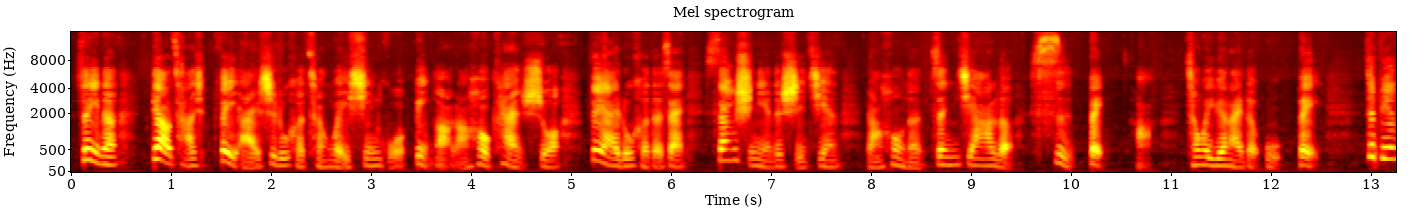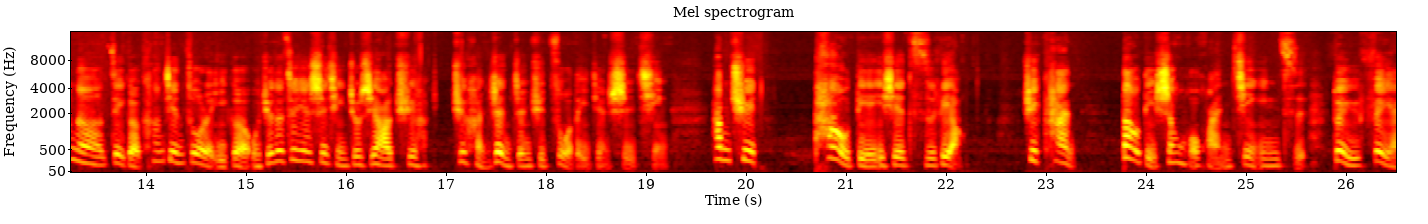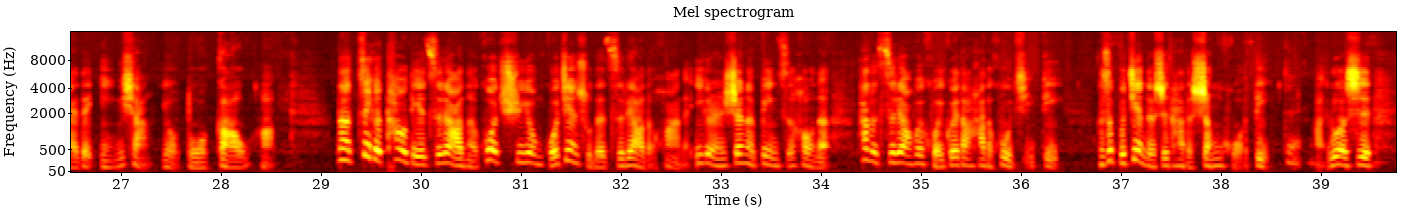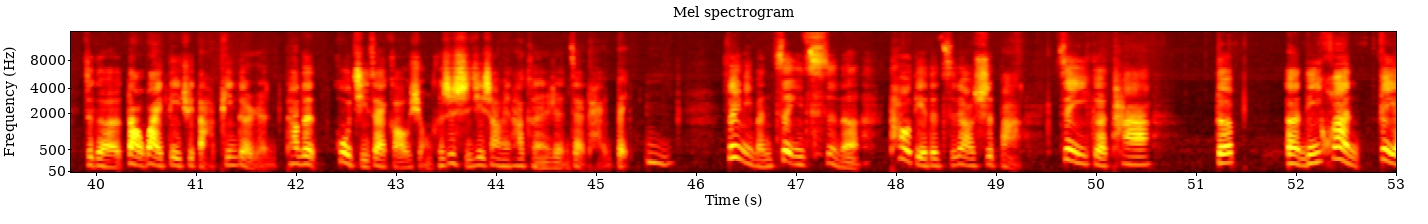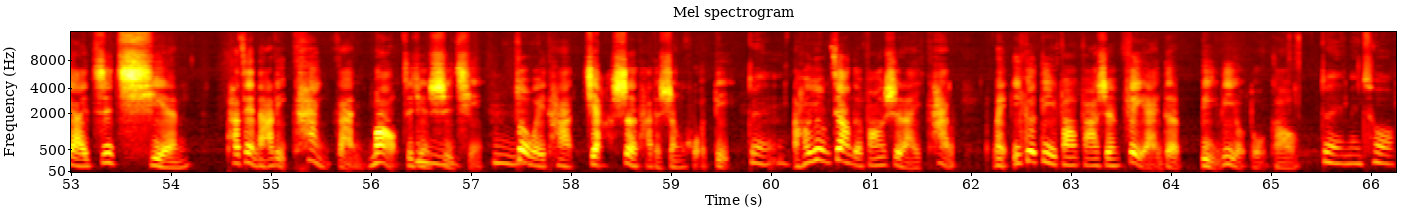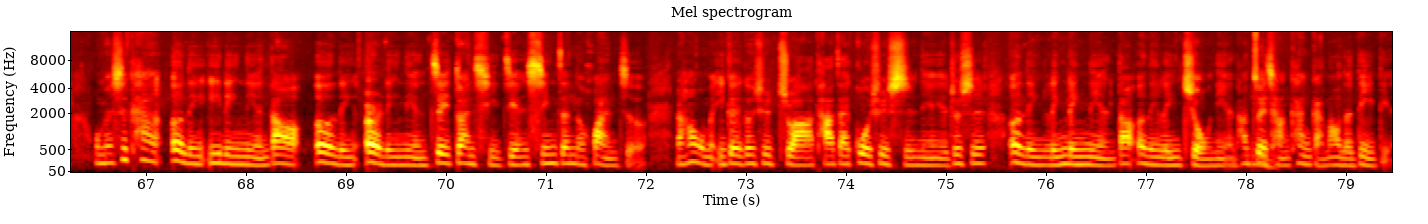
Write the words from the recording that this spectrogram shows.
所以呢，调查肺癌是如何成为新国病啊，然后看说肺癌如何的在三十年的时间，然后呢增加了四倍，啊，成为原来的五倍。这边呢，这个康健做了一个，我觉得这件事情就是要去去很认真去做的一件事情。他们去套叠一些资料，去看到底生活环境因子对于肺癌的影响有多高哈。那这个套叠资料呢，过去用国建署的资料的话呢，一个人生了病之后呢，他的资料会回归到他的户籍地，可是不见得是他的生活地。对啊，如果是这个到外地去打拼的人，他的户籍在高雄，可是实际上面他可能人在台北。嗯所以你们这一次呢，套叠的资料是把这一个他得呃罹患肺癌之前，他在哪里看感冒这件事情，嗯，作为他假设他的生活地，对。然后用这样的方式来看，每一个地方发生肺癌的比例有多高？对，没错，我们是看二零一零年到二零二零年这段期间新增的患者，然后我们一个一个去抓他在过去十年，也就是二零零零年到二零零九年，他最常看感冒的地点。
